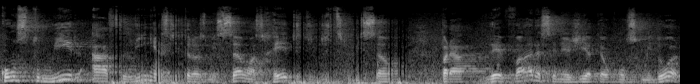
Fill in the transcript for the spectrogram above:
construir as linhas de transmissão, as redes de distribuição para levar essa energia até o consumidor,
